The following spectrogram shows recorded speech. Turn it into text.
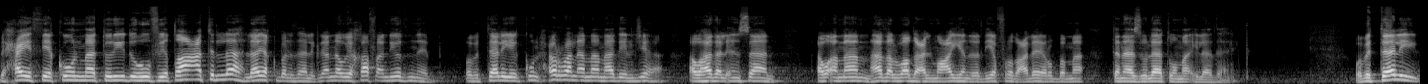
بحيث يكون ما تريده في طاعة الله لا يقبل ذلك لأنه يخاف أن يذنب وبالتالي يكون حرا أمام هذه الجهة أو هذا الإنسان أو أمام هذا الوضع المعين الذي يفرض عليه ربما تنازلات وما إلى ذلك. وبالتالي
